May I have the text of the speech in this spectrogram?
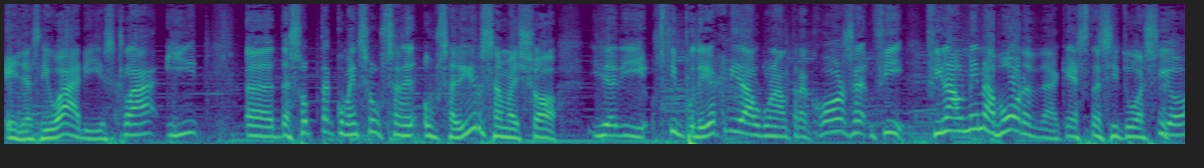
Ella es diu Ari, és clar, i eh, de sobte comença a obsedir-se amb això i a dir, hosti, podria cridar alguna altra cosa? En fi, finalment aborda aquesta situació,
